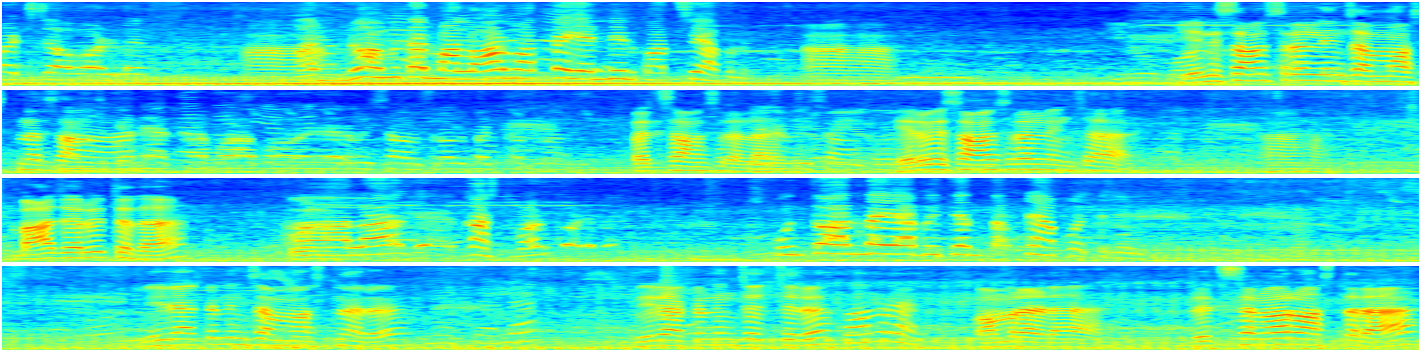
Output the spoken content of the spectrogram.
పట్టి ఆహా. అన్నీ అమ్ముతాను మళ్ళీ వారం మొత్తం ఎన్ని కొత్త చేపలు. ఆహా. ఎన్ని సంవత్సరాల నుంచి అమ్మ వస్తున్నారు పది సంవత్సరాల? ఇరవై సంవత్సరాల. నుంచా? ఆహా. బాగా జరుగుతుందా? అలాగే ఉంతో అంద యాభై తింటాం లేకపోతే లేదు. మీరు ఎక్కడి నుంచి అమ్మ వస్తున్నారు? మీరు ఎక్కడి నుంచి వచ్చారు? కొమరాడా. ప్రతి శనివారం వస్తారా?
